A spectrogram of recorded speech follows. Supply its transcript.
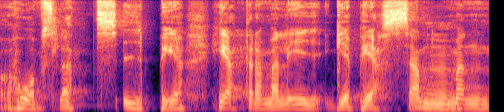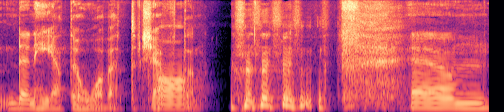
Hovslätts IP. Heter den väl i GPSen, Mm. men den heter Hovet. Käften. Ehm,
